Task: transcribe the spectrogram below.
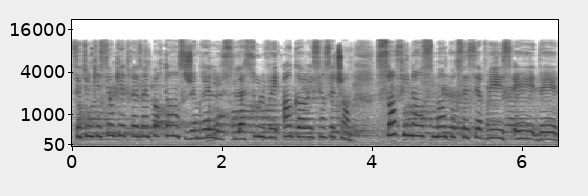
C'est une question qui est très importante. J'aimerais la soulever encore ici en cette Chambre. Sans financement pour ces services et des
